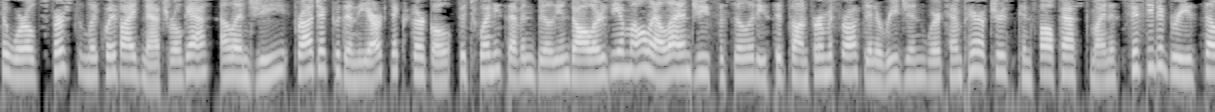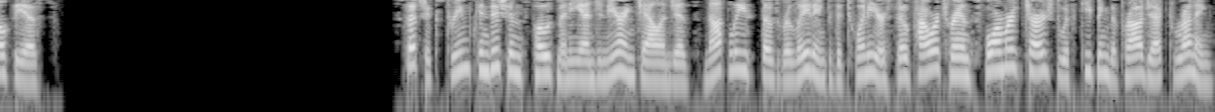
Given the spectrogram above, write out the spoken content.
the world's first liquefied natural gas LNG project within the Arctic Circle. The $27 billion Yamal LNG facility sits on permafrost in a region where temperatures can fall past minus 50 degrees Celsius. Such extreme conditions pose many engineering challenges, not least those relating to the 20 or so power transformers charged with keeping the project running.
